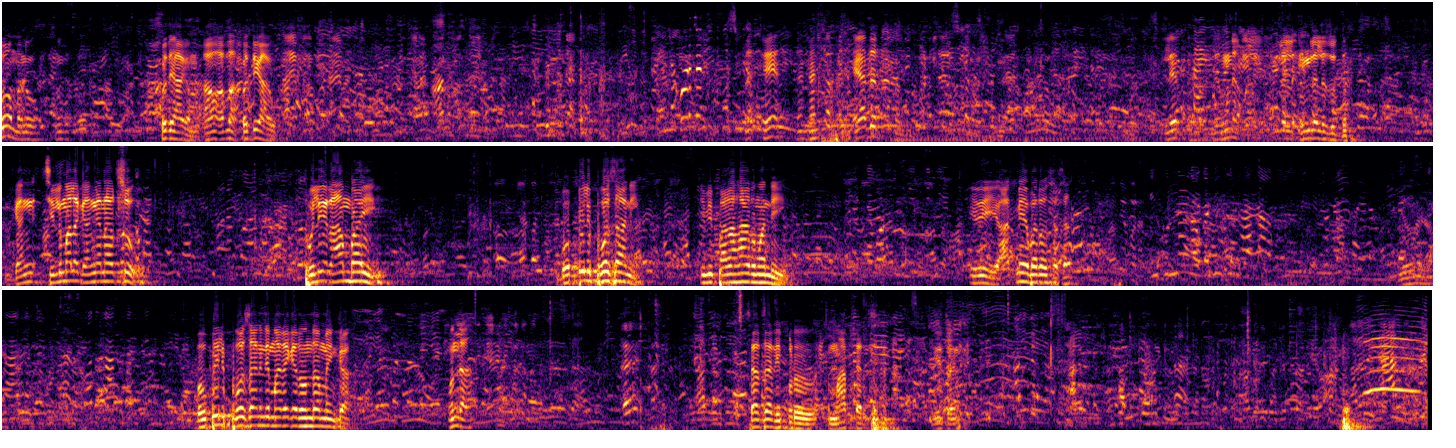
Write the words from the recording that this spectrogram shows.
పోమ్మ నువ్వు. కొద్దిగా ఆగమ్మ అవ్వ కొద్దిగా ఆగు. ఏ ఏ చూద్దాం. గంగ చిలుమల గంగనాథ్సు పులి రాంబాయి. బొబ్బిలి పోసాని. ఇవి పదహారు మంది. ఇది ఆత్మీయ భరోసా సార్. బొబ్బిలి పోసానిది మా దగ్గర ఉందమ్మా ఇంకా. ఉందా? సార్ సార్ ఇప్పుడు మాట్లాడుతున్నా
